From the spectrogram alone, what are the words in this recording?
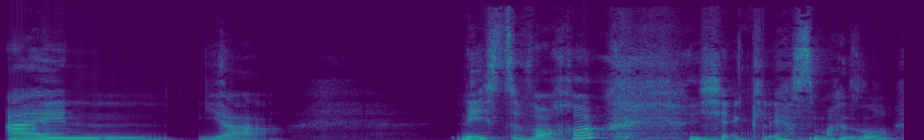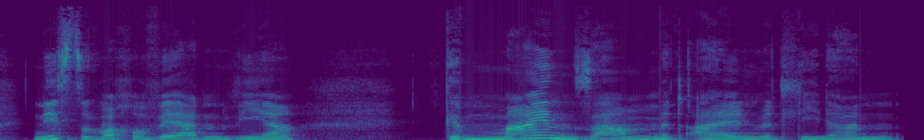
ein, ja, nächste Woche, ich erkläre es mal so, nächste Woche werden wir gemeinsam mit allen Mitgliedern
